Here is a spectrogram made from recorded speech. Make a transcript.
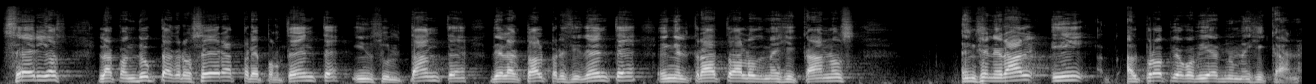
serios la conducta grosera, prepotente, insultante del actual presidente en el trato a los mexicanos en general y al propio gobierno mexicano.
